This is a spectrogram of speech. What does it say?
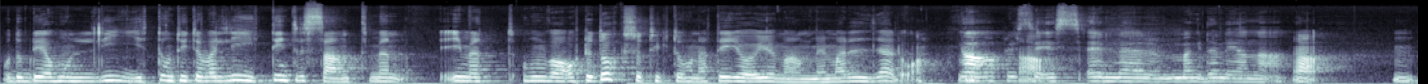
Och då blev hon lite, hon tyckte det var lite intressant men i och med att hon var ortodox så tyckte hon att det gör ju man med Maria då. Ja, precis. Eller Magdalena. Ja. Mm.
